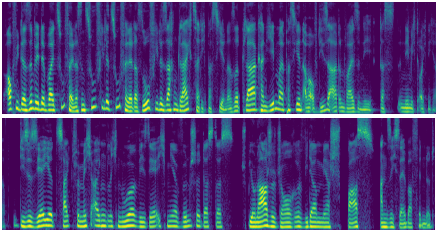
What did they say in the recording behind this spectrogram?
Auch wieder sind wir wieder bei Zufällen. Das sind zu viele Zufälle, dass so viele Sachen gleichzeitig passieren. Also klar, kann jedem mal passieren, aber auf diese Art und Weise, nee, das nehme ich euch nicht ab. Diese Serie zeigt für mich eigentlich nur, wie sehr ich mir wünsche, dass das Spionagegenre wieder mehr Spaß an sich selber findet.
